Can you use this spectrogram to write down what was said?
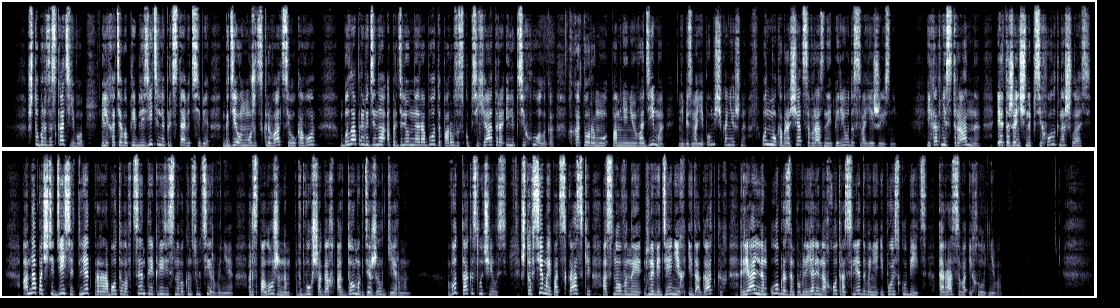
Чтобы разыскать его или хотя бы приблизительно представить себе, где он может скрываться и у кого, была проведена определенная работа по розыску психиатра или психолога, к которому, по мнению Вадима, не без моей помощи, конечно, он мог обращаться в разные периоды своей жизни. И, как ни странно, эта женщина-психолог нашлась. Она почти 10 лет проработала в Центре кризисного консультирования, расположенном в двух шагах от дома, где жил Герман. Вот так и случилось, что все мои подсказки, основанные на видениях и догадках, реальным образом повлияли на ход расследования и поиск убийц Тарасова и Хлуднева.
